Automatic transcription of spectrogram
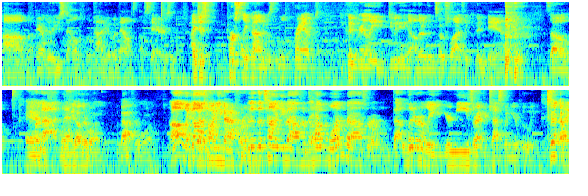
Um, apparently, they used to hold them in the patio, but now it's upstairs. And I just personally found it was a little cramped. You couldn't really do anything other than socialize, like you couldn't dance. so, And For that, what's yeah. the other one? The bathroom one. oh my god! The tiny bathroom. The, the tiny bathroom. They have one bathroom that literally your knees are at your chest when you're pooing. Like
